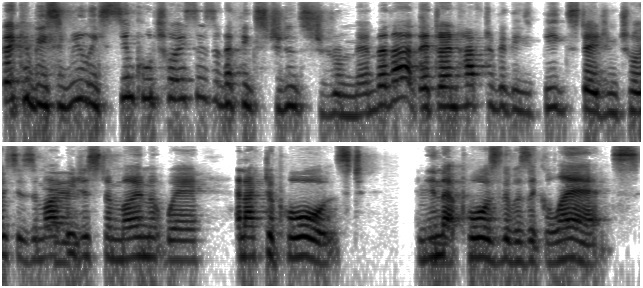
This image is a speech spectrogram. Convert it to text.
they can be some really simple choices. And I think students should remember that. They don't have to be these big staging choices. It might yeah. be just a moment where an actor paused and in mm. that pause there was a glance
